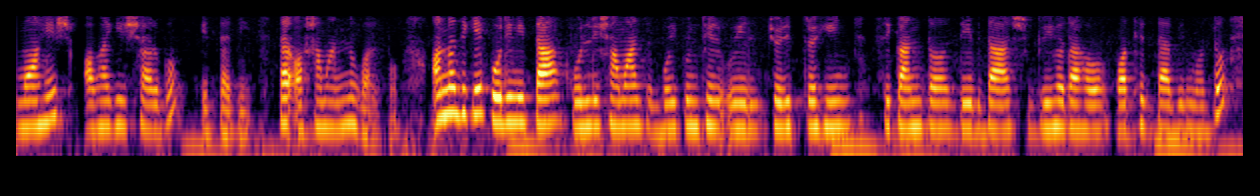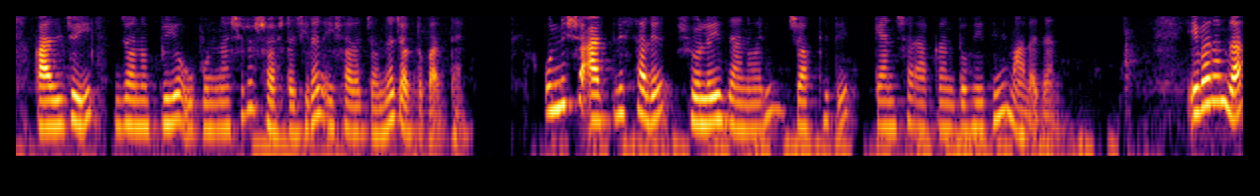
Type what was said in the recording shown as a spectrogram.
মহেশ, অভাগীর স্বর্গ ইত্যাদি। তার অসামান্য গল্প। অন্যদিকে পরিণীতা, পল্লী সমাজ, বৈকুণ্ঠের উইল, চরিত্রহীন, শ্রীকান্ত, দেবদাস, গৃহদাহ, পথের দাবির মতো কালজয়ী জনপ্রিয় উপন্যাসেরও স্রষ্টা ছিলেন এই শরৎচন্দ্র চট্টোপাধ্যায়। উনিশশো আটত্রিশ সালের ষোলোই জানুয়ারি যকৃতে ক্যান্সার আক্রান্ত হয়ে তিনি মারা যান। এবার আমরা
